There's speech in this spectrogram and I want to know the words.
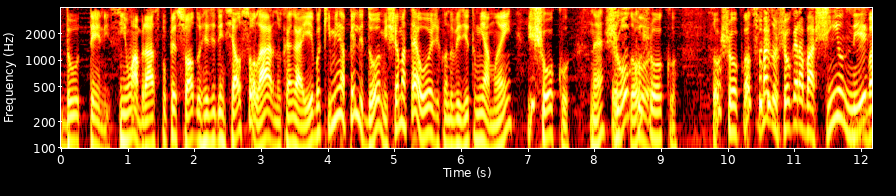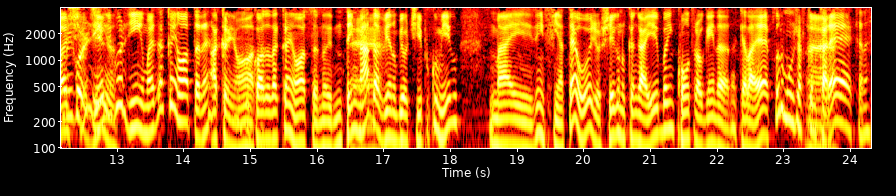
do tênis. E um abraço pro pessoal do Residencial Solar no Cangaíba, que me apelidou, me chama até hoje, quando visito minha mãe, de Choco, né? Eu Choco? sou o Choco. Sou o Choco. Mas o Choco era baixinho, negro Baixinho, e gordinho. negro e gordinho, mas é canhota, né? A canhota. Por causa da canhota. Não, tem É. nada a ver no biotipo comigo. Mas, enfim, até hoje eu chego no Cangaíba, encontro alguém da, daquela época, todo mundo já ficando É. careca, né?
